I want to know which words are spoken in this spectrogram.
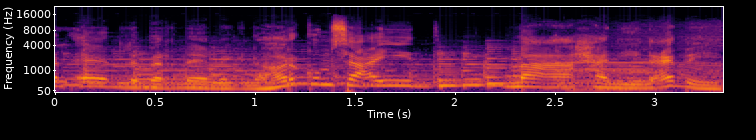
الآن لبرنامج نهاركم سعيد مع حنين عبيد.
